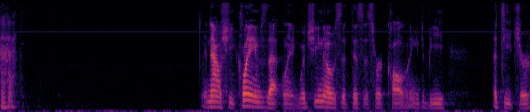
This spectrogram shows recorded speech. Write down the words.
and now she claims that language. She knows that this is her calling to be a teacher.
